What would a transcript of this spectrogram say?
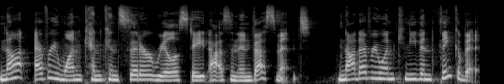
not everyone can consider real estate as an investment. Not everyone can even think of it.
